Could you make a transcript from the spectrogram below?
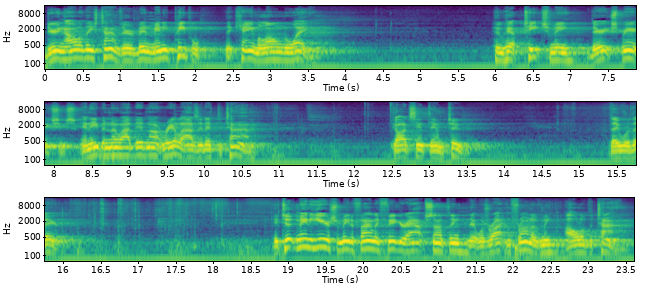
During all of these times, there have been many people that came along the way who helped teach me their experiences. And even though I did not realize it at the time, God sent them too. They were there. It took many years for me to finally figure out something that was right in front of me all of the time.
